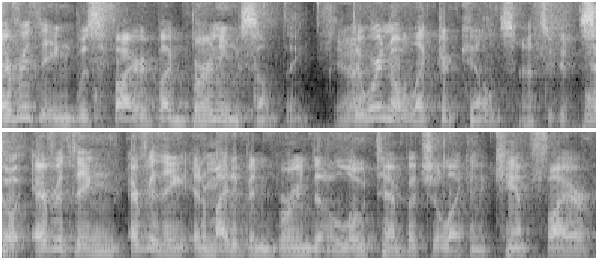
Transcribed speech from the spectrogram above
everything was fired by burning something. Yeah. There were no electric kilns. That's a good point. So everything, everything, it might have been burned at a low temperature, like in a campfire,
